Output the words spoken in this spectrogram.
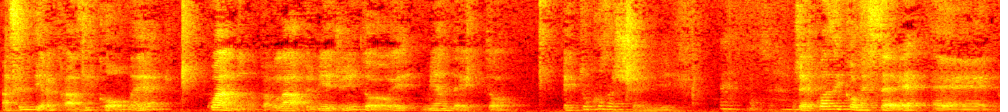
a sentire frasi come quando hanno parlato i miei genitori mi hanno detto e tu cosa scegli? Cioè, quasi come se eh,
